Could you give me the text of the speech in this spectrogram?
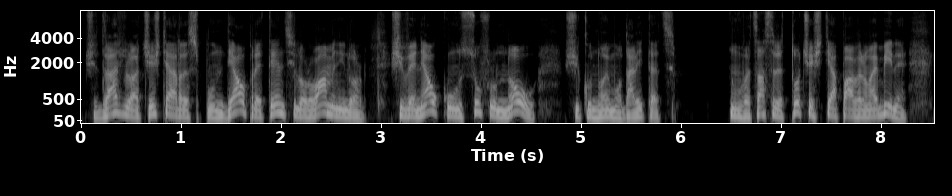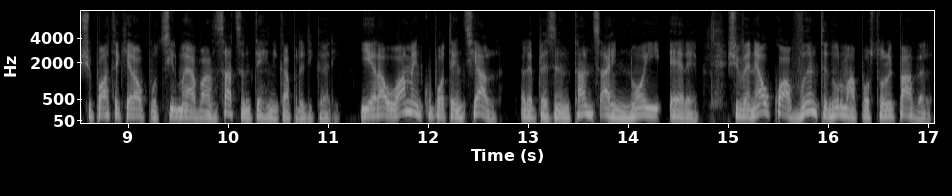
Și dragilor aceștia răspundeau pretențiilor oamenilor și veneau cu un suflu nou și cu noi modalități. Învățaseră tot ce știa Pavel mai bine și poate că erau puțin mai avansați în tehnica predicării. Ei erau oameni cu potențial, reprezentanți ai noii ere și veneau cu avânt în urma apostolului Pavel.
